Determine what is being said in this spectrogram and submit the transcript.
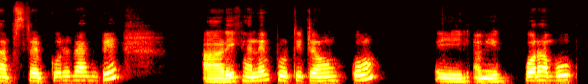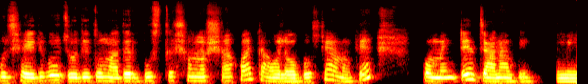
সাবস্ক্রাইব করে রাখবে। আর এখানে প্রতিটা অঙ্ক এই আমি করাবো বুঝিয়ে দিব। যদি তোমাদের বুঝতে সমস্যা হয় তাহলে অবশ্যই আমাকে কমেন্টে জানাবে। আমি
